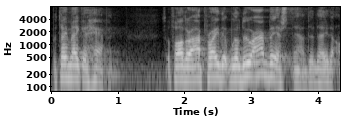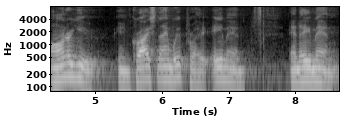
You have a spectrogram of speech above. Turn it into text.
but they make it happen. So, Father, I pray that we'll do our best now today to honor you. In Christ's name we pray. Amen and amen.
